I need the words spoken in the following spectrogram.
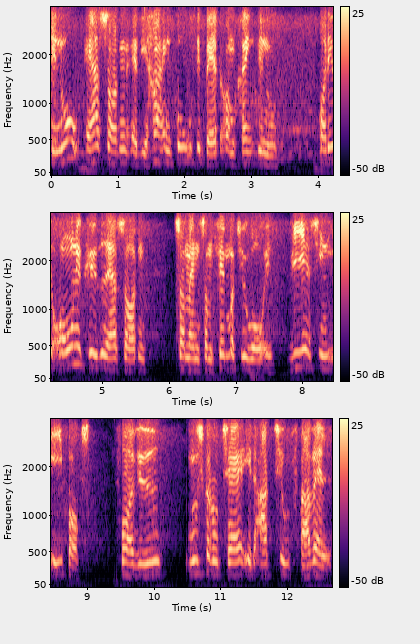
det nu er sådan, at vi har en god debat omkring det nu, og det ovenikøbet er sådan, så man som 25-årig via sin e-boks for at vide, nu skal du tage et aktivt fravalg,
